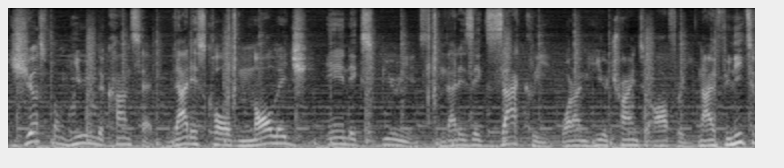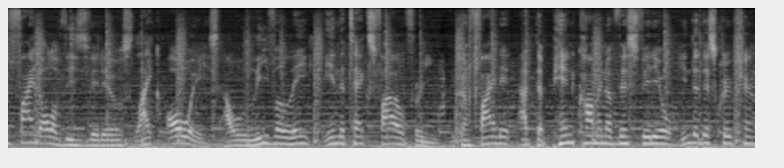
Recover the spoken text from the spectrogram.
just from hearing the concept. That is called knowledge and experience. And that is exactly what I'm here trying to offer you. Now, if you need to find all of these videos, like always, I will leave a link in the text file for you. You can find it at the pinned comment of this video in the description,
